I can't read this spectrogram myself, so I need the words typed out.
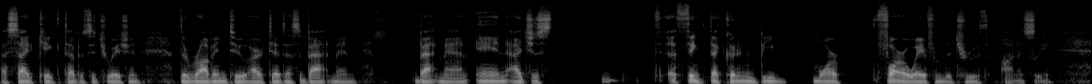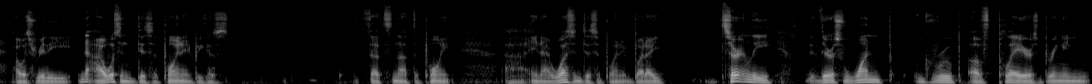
a sidekick type of situation, the Robin to Arteta's Batman, Batman. And I just think that couldn't be more far away from the truth, honestly. I was really, no, I wasn't disappointed because that's not the point. Uh, and I wasn't disappointed, but I certainly, there's one group of players bringing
